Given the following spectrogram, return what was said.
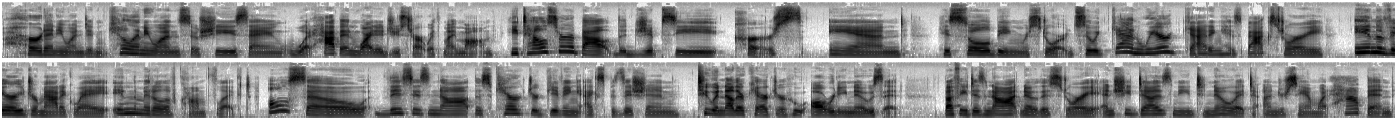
hurt anyone, didn't kill anyone. So she's saying, What happened? Why did you start with my mom? He tells her about the gypsy curse and his soul being restored. So again, we are getting his backstory in a very dramatic way in the middle of conflict. Also, this is not this character giving exposition to another character who already knows it. Buffy does not know this story, and she does need to know it to understand what happened.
